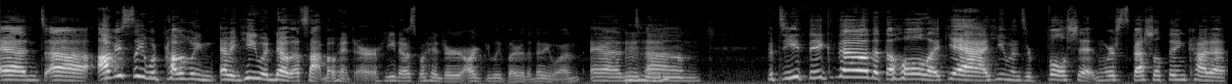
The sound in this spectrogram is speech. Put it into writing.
and uh, obviously would probably. I mean, he would know that's not Mohinder. He knows Mohinder arguably better than anyone. And um, but do you think though that the whole like yeah humans are bullshit and we're special thing kind of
